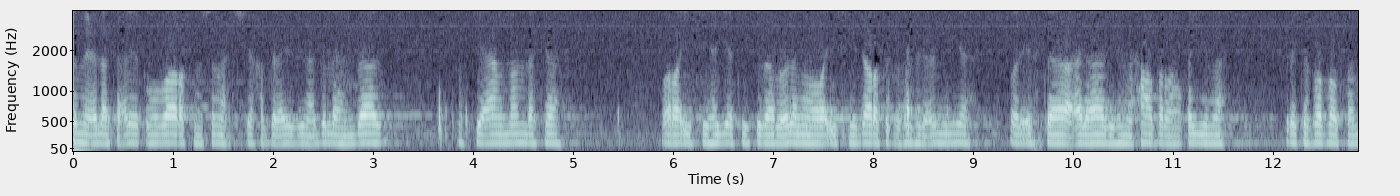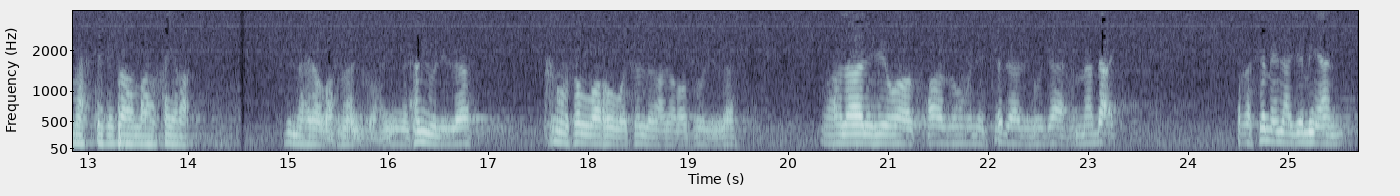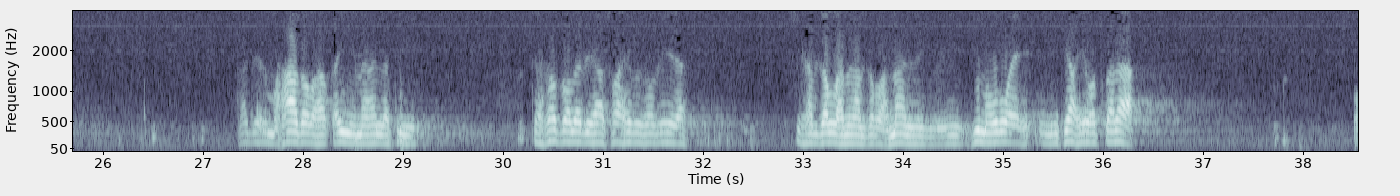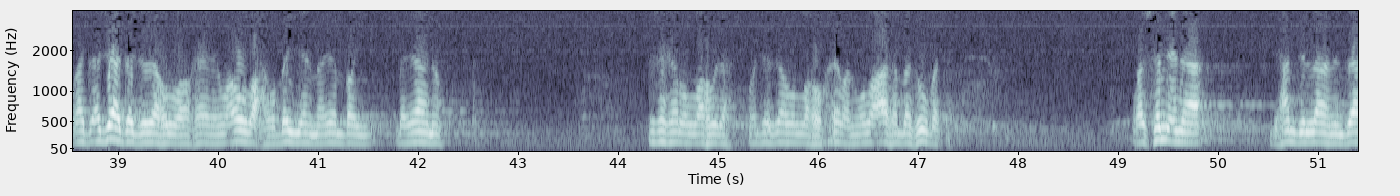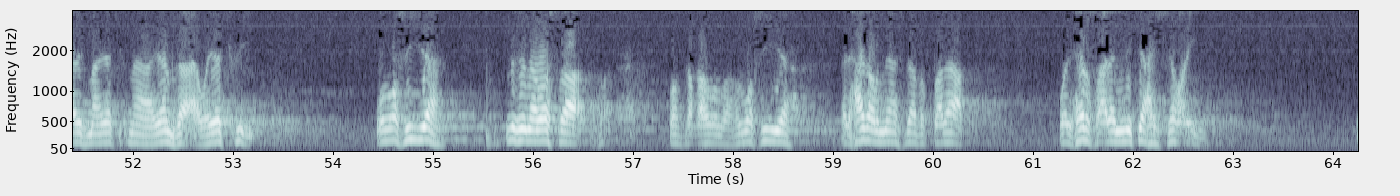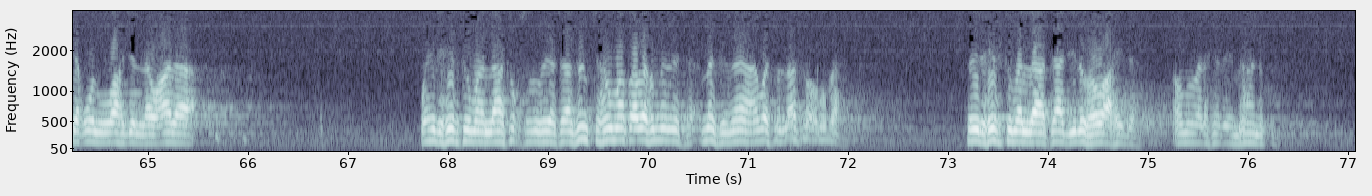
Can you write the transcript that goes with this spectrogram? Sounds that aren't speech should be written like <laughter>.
نستمع إلى تعليق مبارك من سماحة الشيخ عبد العزيز بن عبد الله بن باز مفتي عام المملكة ورئيس هيئة كبار العلماء ورئيس إدارة البحوث العلمية والإفتاء على هذه المحاضرة القيمة فليتفضل سماحته جزاه الله خيرا. بسم الله الرحمن الرحيم، الحمد لله وصلى الله وسلم على رسول الله وعلى آله وأصحابه من اهتدى بهداه أما بعد فقد سمعنا جميعا هذه المحاضرة القيمة التي تفضل بها صاحب الفضيلة الشيخ عبد الله بن عبد الرحمن الجبري في موضوع النكاح والطلاق. وقد أجاد جزاه الله خيرا وأوضح وبين ما ينبغي بيانه. فشكر الله له وجزاه الله خيرا وضاعف مثوبته. وقد سمعنا بحمد الله من ذلك ما ما ينفع ويكفي. والوصية مثل ما وصى وفقه الله الوصية الحذر من أسباب الطلاق والحرص على النكاح الشرعي. يقول الله جل وعلا وإن خفتم أن لا تقصدوا في اليتامى فانتهوا ما طلبكم من النساء مثنى وثلاث ورباع فإن خفتم أن لا تعدلوا فواحدة أو ما ملكت أيمانكم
